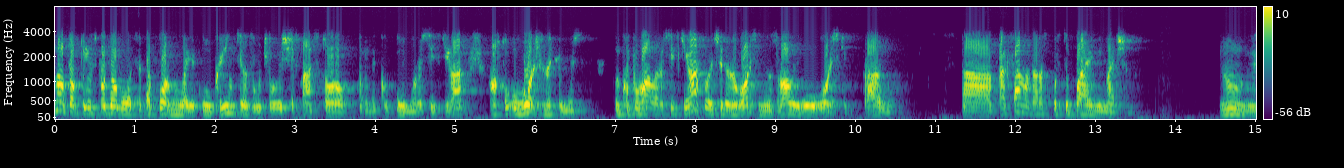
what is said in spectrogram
Ну тобто їм сподобалася та формула, яку українці озвучували з 16-го року, ми купуємо російський газ. Просто Угорщина чомусь ми купували російський газ, але через Угорщину назвали його угорським. Правильно? А, так само зараз поступає Німеччина. Ну,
